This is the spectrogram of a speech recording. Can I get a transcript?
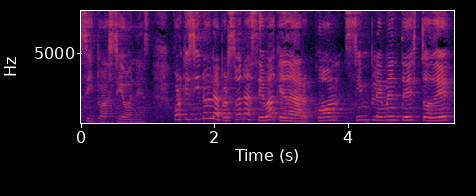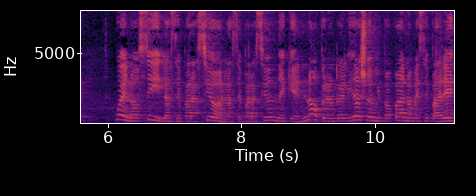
situaciones, porque si no la persona se va a quedar con simplemente esto de, bueno, sí, la separación, la separación de que no, pero en realidad yo de mi papá no me separé,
